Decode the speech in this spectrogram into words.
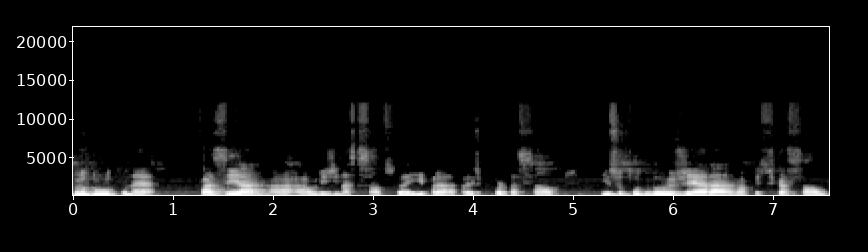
produto, né? Fazer a, a, originação disso daí para exportação, isso tudo gera uma precificação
